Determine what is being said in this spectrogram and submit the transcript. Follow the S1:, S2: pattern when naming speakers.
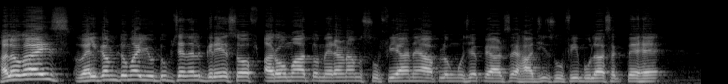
S1: Hello guys welcome to my YouTube channel grace of aroma तो मेरा नाम सुफियान है। आप लोग मुझे प्यार से हाजी सूफी बुला सकते हैं।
